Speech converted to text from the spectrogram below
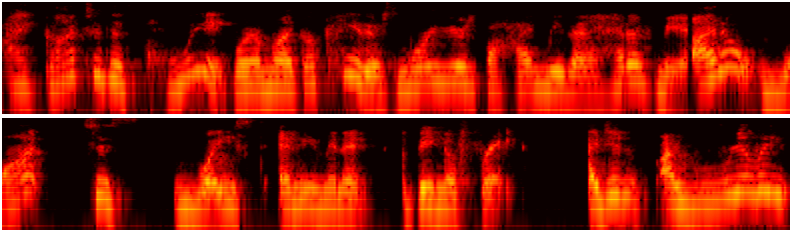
I got to this point where I'm like, okay, there's more years behind me than ahead of me. I don't want to waste any minute being afraid. I didn't, I really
